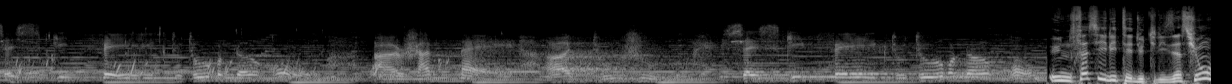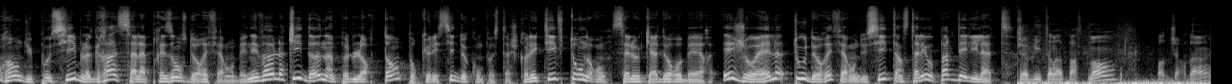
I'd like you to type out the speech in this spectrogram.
c'est ce qui fait tout c'est ce qui une facilité d'utilisation rendue possible grâce à la présence de référents bénévoles qui donnent un peu de leur temps pour que les sites de compostage collectif tourneront. C'est le cas de Robert et Joël, tous deux référents du site installés au parc des Lilates. J'habite en appartement, pas de jardin,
